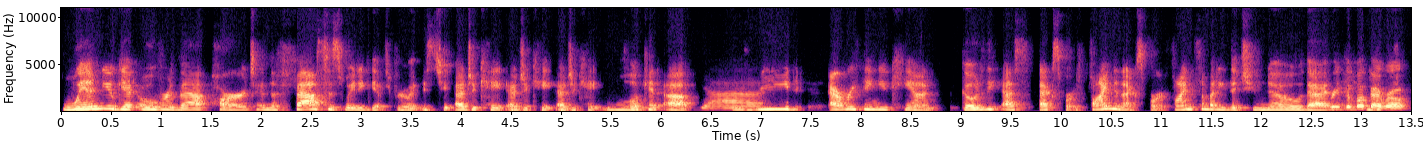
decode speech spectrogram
when you get over that part, and the fastest way to get through it is to educate, educate, educate, look it up, yes. read everything you can, go to the S- expert, find an expert, find somebody that you know that read the book I wrote.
